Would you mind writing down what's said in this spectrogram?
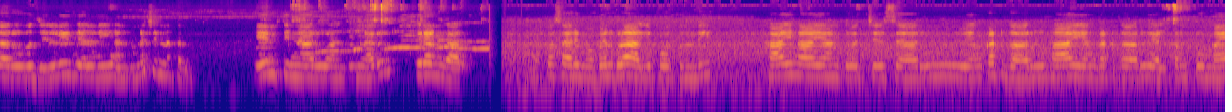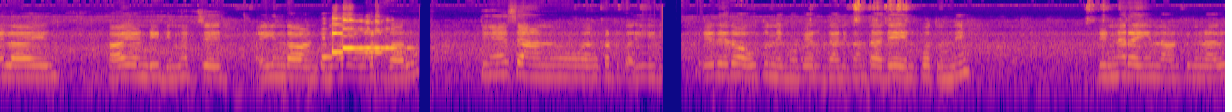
కరు జల్దీ జల్దీ అంటున్నారు చిన్న తమ్ముడు. ఏం తిన్నారు అంటున్నారు కిరణ్ గారు. ఒక్కసారి మొబైల్ కూడా ఆగిపోతుంది. హాయ్ హాయ్ అంటూ వచ్చేసారు వెంకట్ గారు. హాయ్ వెంకట్ గారు. Welcome to my live hi అండి డిన్నర్ చే అయిందా అంటున్నారు వెంకట్ గారు. తినేసాను వెంకట్ ఏదేదో అవుతుంది మొబైల్ దానికంతా అదే వెళ్ళిపోతుంది. డిన్నర్ అయిందా అంటున్నారు.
